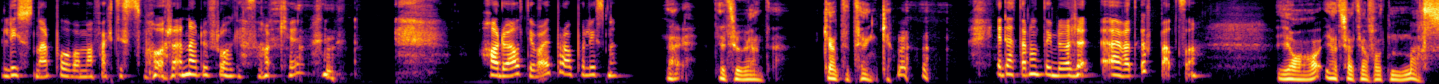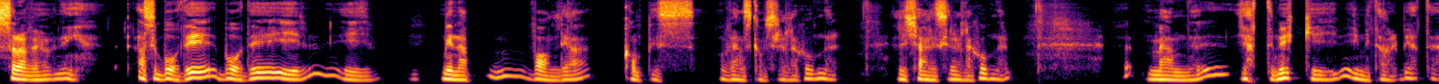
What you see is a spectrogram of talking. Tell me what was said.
Lyssnar på vad man faktiskt svarar när du frågar saker. har du alltid varit bra på att lyssna? Nej, det tror jag inte. Kan inte tänka mig. Är detta någonting du har övat upp alltså? Ja, jag tror att jag har fått massor av övning. Alltså både, både i, i mina vanliga kompis och vänskapsrelationer, eller kärleksrelationer. Men jättemycket i, i mitt arbete.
